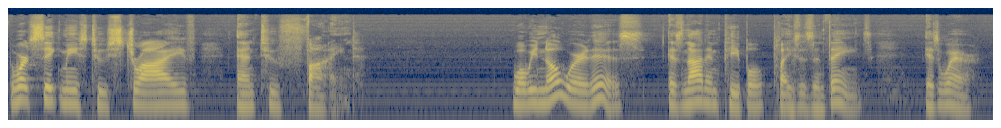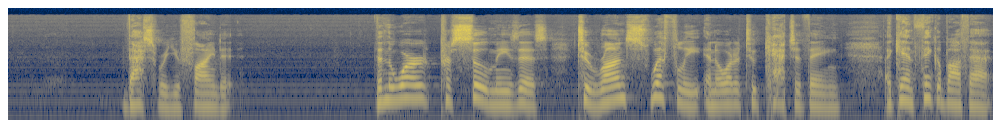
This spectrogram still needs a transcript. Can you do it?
The word seek means to strive and to find. Well, we know where it is. It's not in people, places, and things. It's where? That's where you find it then the word pursue means this to run swiftly in order to catch a thing. Again, think about that.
